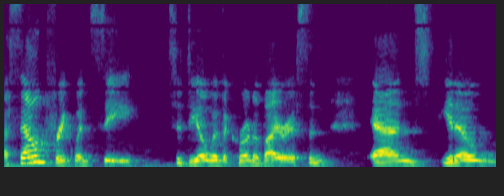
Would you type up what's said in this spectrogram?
a sound frequency to deal with the coronavirus. And, and, you know,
